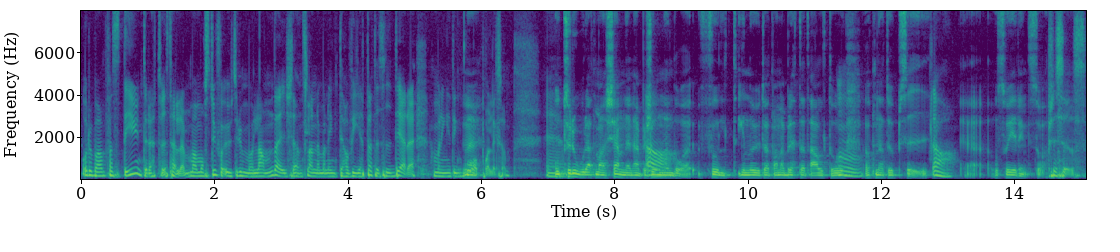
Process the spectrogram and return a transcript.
Och då bara, fast det är ju inte rättvist heller. Man måste ju få utrymme att landa i känslan när man inte har vetat det tidigare. Har man ingenting att gå på liksom. Eh, Och tror att man känner den här personen då fullt in och ut. Att man har berättat allt och öppnat upp sig. Ja, Eh, Och så är det inte så. precis.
